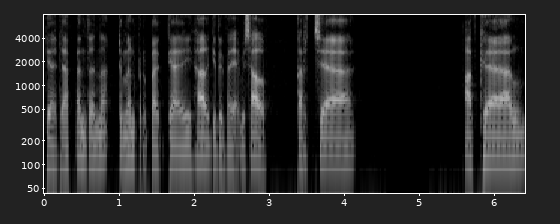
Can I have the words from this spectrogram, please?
dihadapkan dengan berbagai hal gitu. Kayak misal kerja, magang.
